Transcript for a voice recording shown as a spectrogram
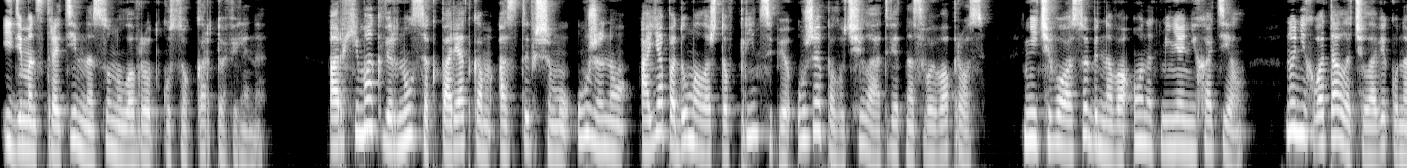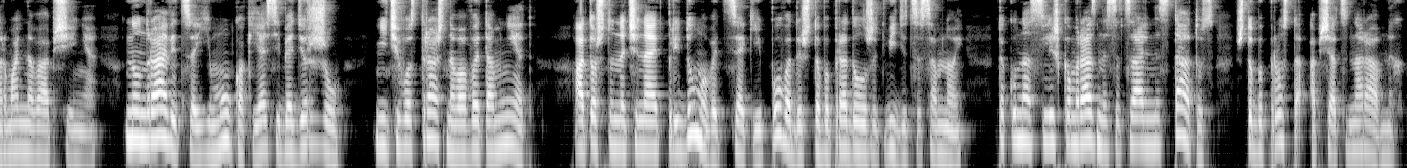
И демонстративно сунула в рот кусок картофелины. Архимаг вернулся к порядкам остывшему ужину, а я подумала, что в принципе уже получила ответ на свой вопрос. Ничего особенного он от меня не хотел, но не хватало человеку нормального общения. Но нравится ему, как я себя держу. Ничего страшного в этом нет. А то, что начинает придумывать всякие поводы, чтобы продолжить видеться со мной, так у нас слишком разный социальный статус, чтобы просто общаться на равных.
